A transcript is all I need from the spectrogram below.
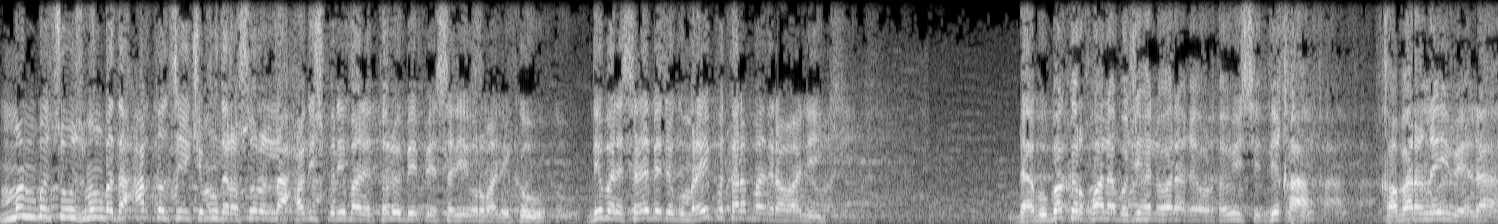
موږ به څوز موږ به د عقل سره چې موږ د رسول الله حدیث پرې باندې تلو به فیصله ور باندې کوو دې باندې سره به د گمراهی په طرف باندې روانې کی د ابوبکر خو ابو جهل ورغه ورته وی صدیقه خبر نه وینا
